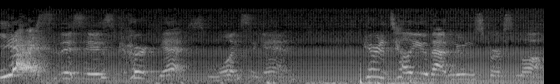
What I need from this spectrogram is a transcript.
Yes, this is Kurt Yes, once again. Here to tell you about Newton's first law.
